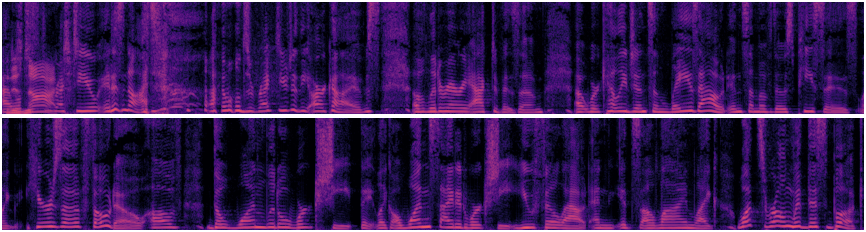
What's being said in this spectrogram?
I will just not. direct you. It is not. I will direct you to the archives of literary activism, uh, where Kelly Jensen lays out in some of those pieces. Like, here's a photo of the one little worksheet, that, like a one-sided worksheet you fill out, and it's a line like, "What's wrong with this book?"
